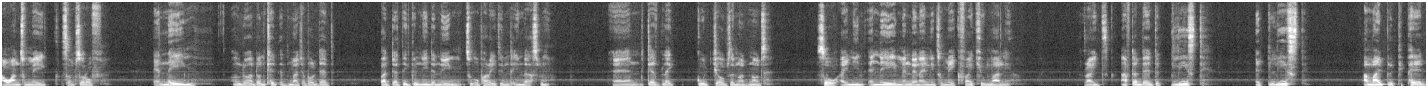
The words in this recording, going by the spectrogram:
i want to make some sort of a name although i don't care that much about that but i think you need a name to operate in the industry and get like good jobs and whatnot. So I need a name and then I need to make FAQ money. Right? After that, at least, at least, I might be prepared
